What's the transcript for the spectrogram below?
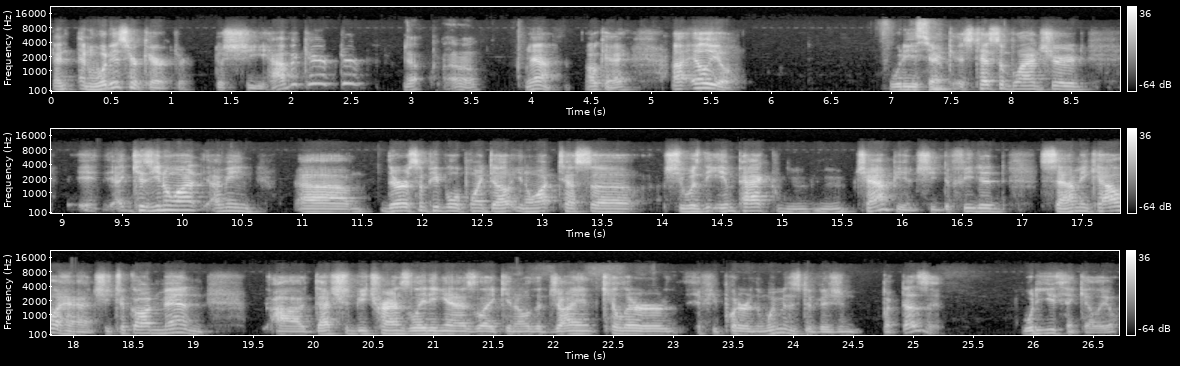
And and what is her character? Does she have a character? Yeah i don't know. Yeah okay. Uh elio what do you think? Is tessa blanchard because you know what? I mean um, there are some people who point out you know what? Tessa she was the impact champion. She defeated Sami Callihan. she took on men. Uh, that should be translating as like you know the giant killer if you put her in the women's division but does it? What do you think elio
